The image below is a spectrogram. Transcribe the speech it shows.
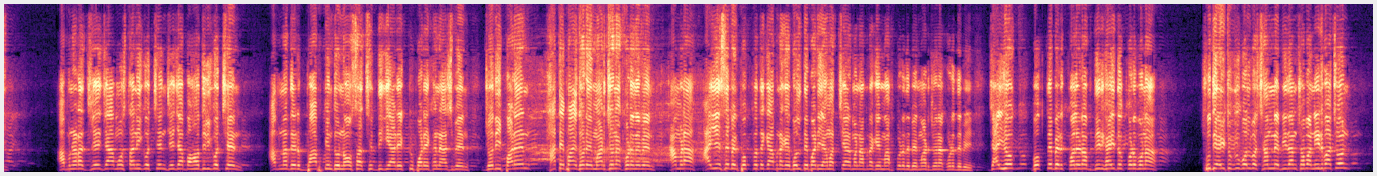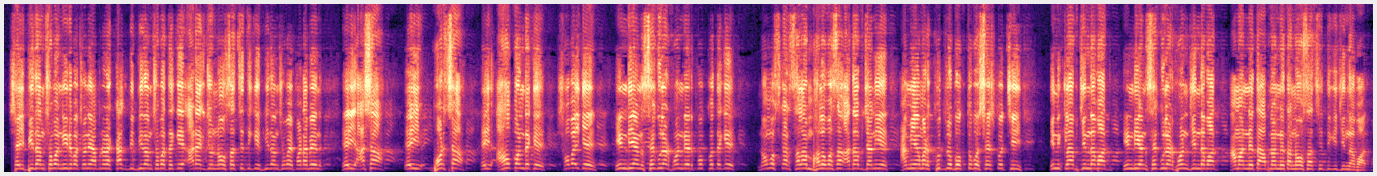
আপনারা যে যা মোস্তানি করছেন, যে যা বাহাদুরি করছেন আপনাদের বাপ কিন্তু নওসাদ সিদ্দিকি আর একটু পরে এখানে আসবেন। যদি পারেন, হাতে পায়ে ধরে মার্জনা করে নেবেন। আমরা আইএসএফ এর পক্ষ থেকে আপনাকে বলতে পারি, আমার চেয়ারম্যান আপনাকে মাফ করে দেবে, মার্জনা করে দেবে। যাই হোক, বক্তব্যের কলের অফ দীর্ঘায়িত করব না। শুধু এইটুকু বলব, সামনে বিধানসভা নির্বাচন। সেই বিধানসভা নির্বাচনে আপনারা কাকদ্বীপ বিধানসভা থেকে আর একজন সিদ্দিকি বিধানসভায় পাঠাবেন। এই আশা, এই ভরসা, এই আহ্বান রেখে সবাইকে ইন্ডিয়ান সেকুলার ফান্ডের পক্ষ থেকে নমস্কার, সালাম, ভালোবাসা, আদাব জানিয়ে আমি আমার ক্ষুদ্র বক্তব্য শেষ করছি। ইনক্লাব জিন্দাবাদ, ইন্ডিয়ান সেকুলার ফ্রন্ট জিন্দাবাদ, আমার নেতা, আপনার নেতা নৌসাদ সিদ্দিকী জিন্দাবাদ।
